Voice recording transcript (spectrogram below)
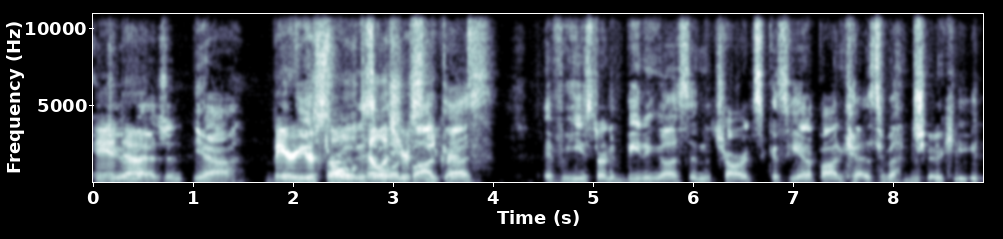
could and you uh, imagine? Yeah, bare your soul, tell us your podcast, secrets. if he started beating us in the charts because he had a podcast about jerky.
